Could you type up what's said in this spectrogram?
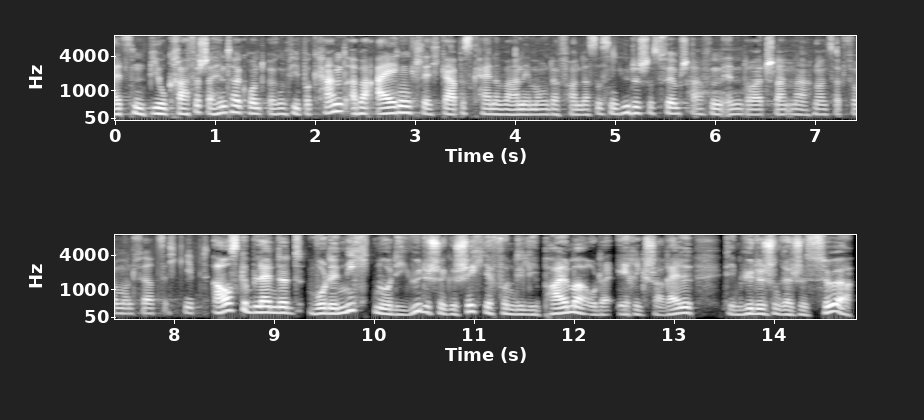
als ein biografischer Hintergrund irgendwie bekannt. Aber eigentlich gab es keine Wahrnehmung davon, dass es ein jüdisches Filmschaffen in Deutschland nach 1945 gibt. Ausgeblendet wurde nicht nur die jüdische Geschichte von Lily Palmer oder Eric Charell, dem jüdischen Regisseur,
